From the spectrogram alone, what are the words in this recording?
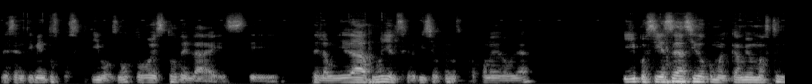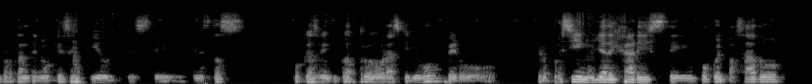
de sentimientos positivos, ¿no? Todo esto de la, este, de la unidad, ¿no? Y el servicio que nos propone AA. Y pues sí, ese ha sido como el cambio más importante, ¿no? Que he sentido este, en estas pocas 24 horas que llevo, pero, pero pues sí, ¿no? Ya dejar este, un poco el pasado,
